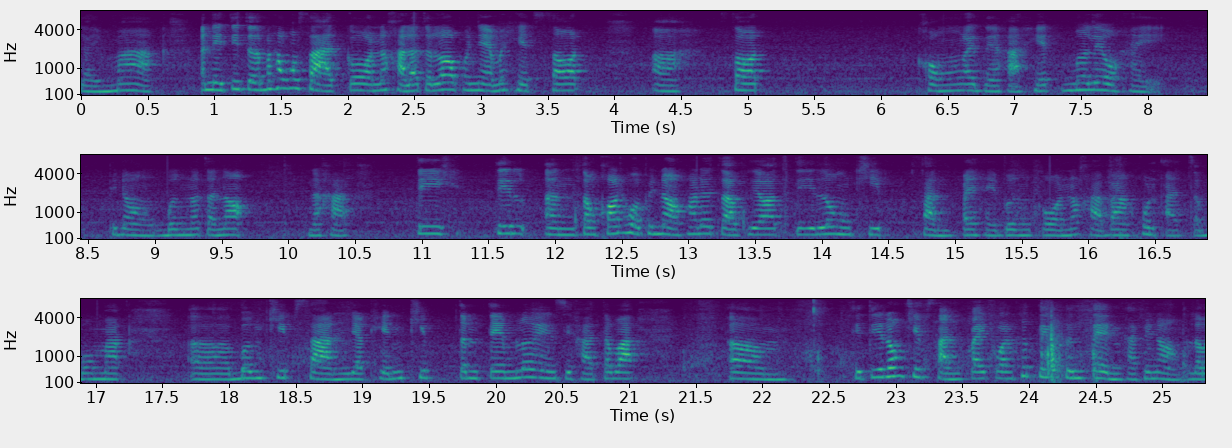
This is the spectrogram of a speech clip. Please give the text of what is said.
ใหญ่มาก อันนี้ตีจะมาทำความสะอาดก่อนนะคะแล้วจะลอกพ่อใหญ่มาเฮ็ดซอสอ่าซอสของอะไรเนี่ยค่ะเฮ็ดเมื่อเร็วให้พี่น้องเบิ้งเนาะจ้ะเนาะนะคะ ตีตีอันต้องขอโทษพี่น้องเขาได้จ้ะเพื่อตีลงคลิปสั่นไปให้เบิ้งก่อนเนาะค่ะ บางคนอาจจะบ่มักเอ่อเบิ้งคลิปสั่นอยากเห็นคลิปเต็มๆเลยจังสิค่ะแต่ว่าเอ่อที่ตีลงคลิปสันไปก่อนคือตีตื่นเต้นค่ะพี่น้องเรา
